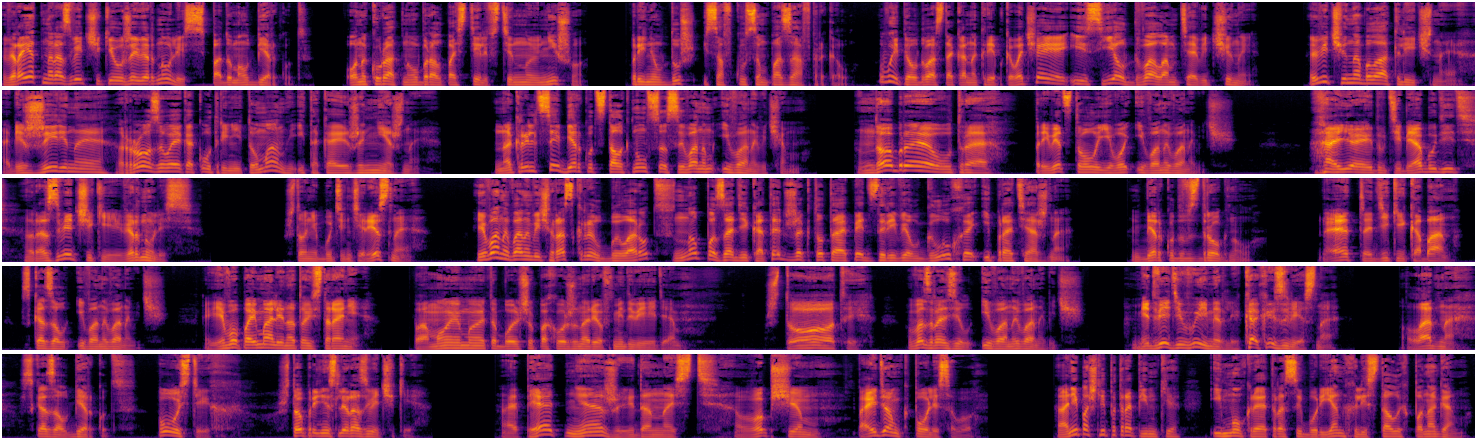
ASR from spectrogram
«Вероятно, разведчики уже вернулись», — подумал Беркут. Он аккуратно убрал постель в стенную нишу, принял душ и со вкусом позавтракал. Выпил два стакана крепкого чая и съел два ломтя ветчины. Ветчина была отличная, обезжиренная, розовая, как утренний туман, и такая же нежная. На крыльце Беркут столкнулся с Иваном Ивановичем. «Доброе утро», — приветствовал его Иван Иванович. «А я иду тебя будить. Разведчики вернулись. Что-нибудь интересное?» Иван Иванович раскрыл было рот, но позади коттеджа кто-то опять заревел глухо и протяжно. Беркут вздрогнул. «Это дикий кабан», — сказал Иван Иванович. «Его поймали на той стороне. По-моему, это больше похоже на рев медведя». «Что ты?» — возразил Иван Иванович. «Медведи вымерли, как известно». «Ладно», — сказал Беркут. «Пусть их. Что принесли разведчики?» Опять неожиданность. В общем, пойдем к Полисову. Они пошли по тропинке, и мокрый от росы бурьян хлестал их по ногам.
